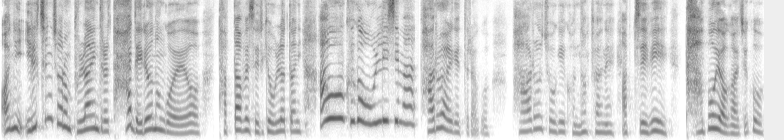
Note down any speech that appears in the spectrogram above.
아니 1 층처럼 블라인드를 다 내려놓은 거예요. 답답해서 이렇게 올렸더니 "아우 그거 올리지 마." 바로 알겠더라고. 바로 저기 건너편에 앞집이 다 보여 가지고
